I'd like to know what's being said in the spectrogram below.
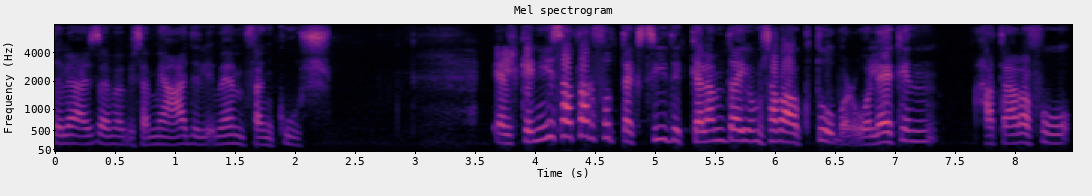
طلع زي ما بيسميها عادل إمام فنكوش الكنيسة ترفض تجسيد الكلام ده يوم 7 أكتوبر ولكن هتعرفوا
